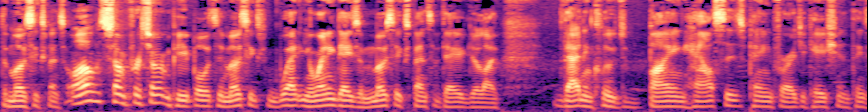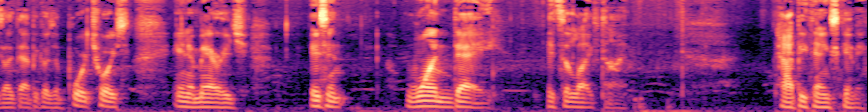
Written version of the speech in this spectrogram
the most expensive. Well, some for certain people, it's the most your wedding day is the most expensive day of your life. That includes buying houses, paying for education, things like that. Because a poor choice in a marriage isn't one day; it's a lifetime. Happy Thanksgiving.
